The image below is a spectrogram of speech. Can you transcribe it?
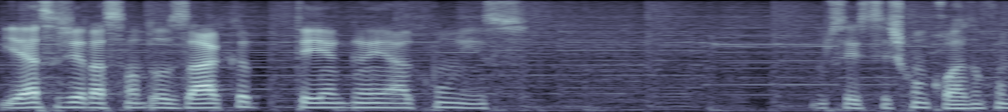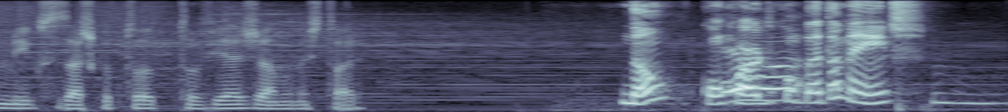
e essa geração do Osaka tem a ganhar com isso. Não sei se vocês concordam comigo, vocês acham que eu tô, tô viajando na história. Não, concordo eu... completamente. Uhum.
